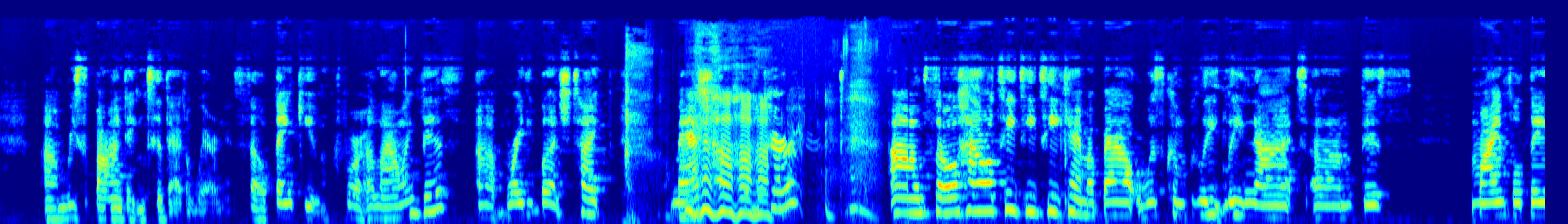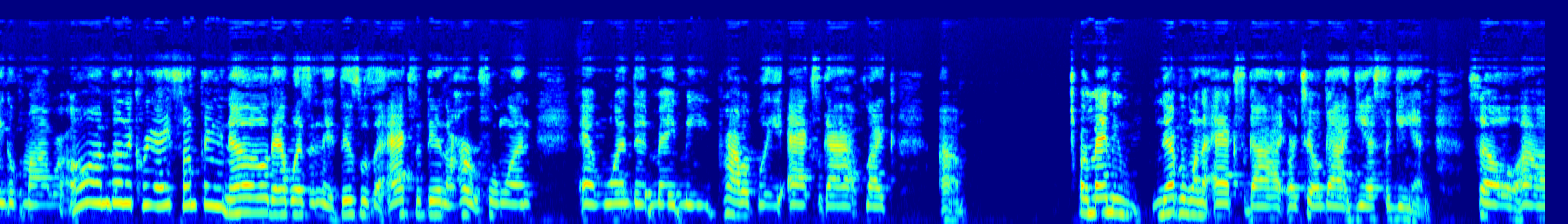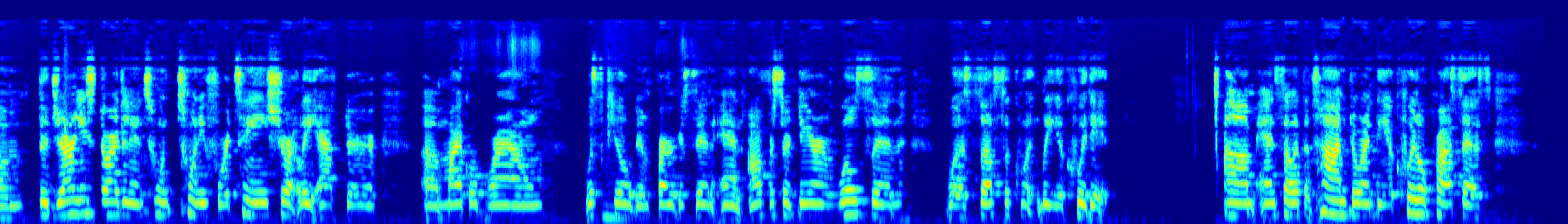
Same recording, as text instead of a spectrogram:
um, responding to that awareness. So, thank you for allowing this uh, Brady Bunch type occur. Um, so, how TTT came about was completely not um, this mindful thing of mine where, oh, I'm going to create something. No, that wasn't it. This was an accident, a hurtful one, and one that made me probably ask God, like, um, or made me never want to ask God or tell God yes again. So um, the journey started in 2014, shortly after uh, Michael Brown was killed in Ferguson, and Officer Darren Wilson was subsequently acquitted. Um, and so at the time during the acquittal process,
